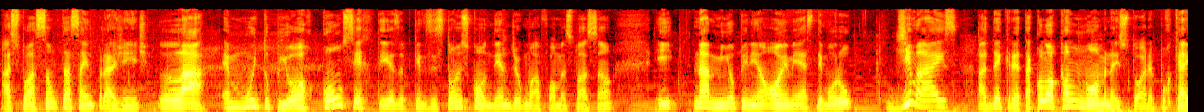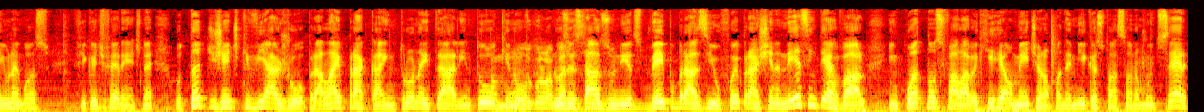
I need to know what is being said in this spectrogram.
a situação que tá saindo pra gente lá é muito pior, com certeza, porque eles estão escondendo de alguma forma a situação. E, na minha opinião, a OMS demorou demais a decretar, colocar um nome na história, porque aí o negócio fica diferente, né? O tanto de gente que viajou pra lá e pra cá, entrou na Itália, entrou Tá aqui no, nos. Estados Unidos, veio pro Brasil, foi pra China, nesse intervalo, enquanto não se falava que realmente era uma pandemia, que a situação era muito séria,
